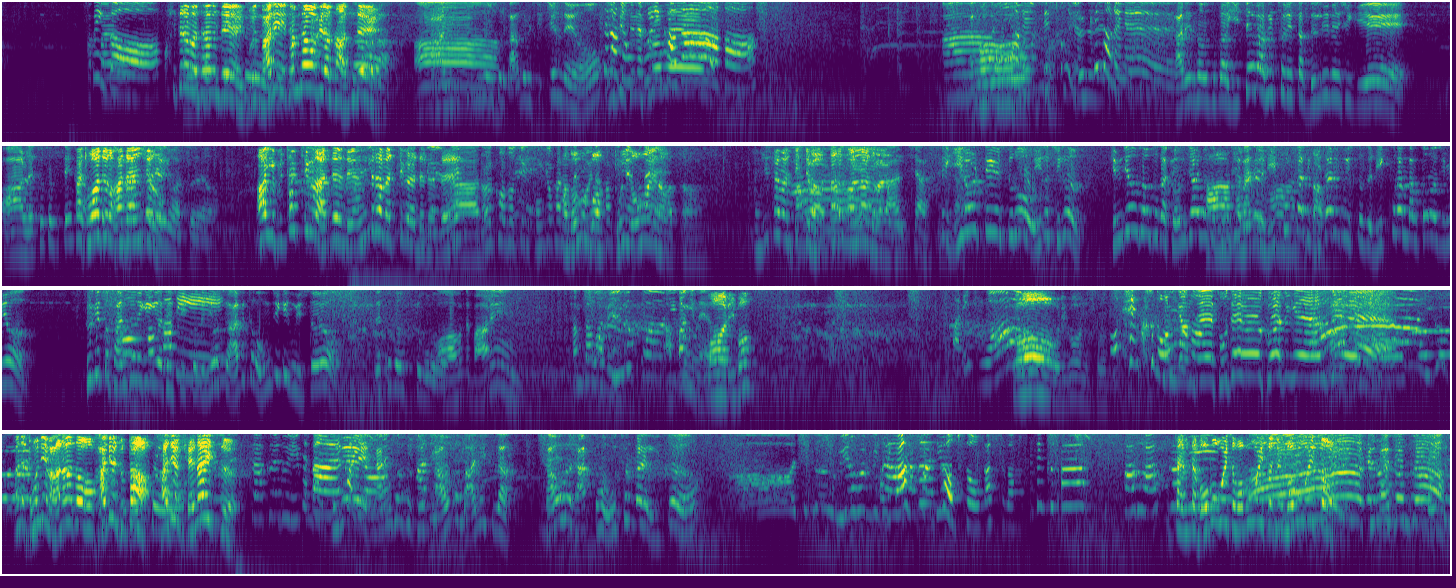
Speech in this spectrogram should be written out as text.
그러니까. 히드라만 하면 돼 뭐, 말이 삼상업이라서 안 돼 아, 아이 선수 마무리 짓겠네요 인피신의 좀 우리 프로브. 가자. 아, 어, 아, 왜 이렇게 잘해? 다린 선수가 이제 막 해처리 딱 늘리는 시기에 아 레토 선수 땡 빨리 도와주러 가자, 한시로. 왔어요. 아 이게 뮤탈 찍으면 안 되는데 히드라만 찍어야 되는데. 아아 럴커도 지금 공격하는데 너무 거의 다막 돈이 너무 많이 나갔다. 히드라만 찍지 마. 다른 거 하려 하지 말고. 많지 근데 않습니다. 이럴 때일수록 이거 지금 김재훈 선수가 견제하면서 아, 동시에 만약에. 아, 리콜까지 아쉽다. 기다리고 있어서 리콜 한 방 떨어지면 그게 또 반전의 어, 계기가 될수 헛다리. 있거든요 지금 아비터가 움직이고 있어요 레토 선수 쪽으로 와 근데 마린 삼삼업이 진력과 압박이네요. 와 리버? 말이? 와. 어 리버는 좋은. 어 탱커 너무 많아. 성견제 도제우 그 와중에 한시. 아, 이거. 근데 돈이 많아서 어, 가디언 좋다. 가디언 개 나이스. 야, 그래도 이 제발. 근데 가디언. 다른 선수 그 자원은 많이 쓰다. 자원은 4, 한 5천 가량 있어요. 아, 지금 위험합니다. 아니 가스가 없어 가스가. 탱크가 바로 앞. 일단 일단 뭐 보고 있어 뭐 보고 있어 지금 뭐 보고 있어. 아, 드론 점사.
